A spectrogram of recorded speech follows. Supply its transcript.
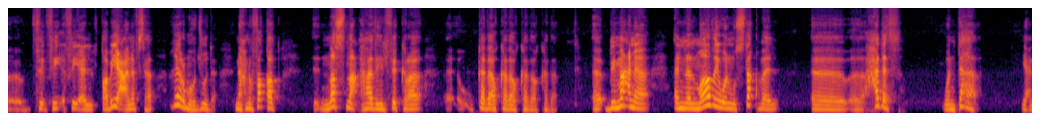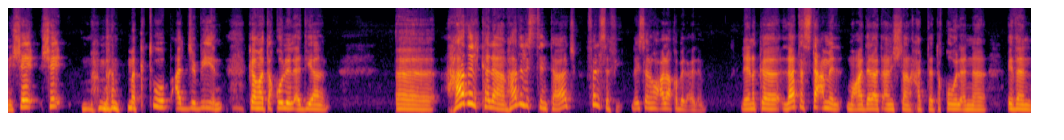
آه، في في في الطبيعة نفسها غير موجودة. نحن فقط نصنع هذه الفكرة وكذا وكذا وكذا وكذا. بمعنى أن الماضي والمستقبل حدث وانتهى. يعني شيء شيء مكتوب على الجبين كما تقول الأديان. آه هذا الكلام هذا الاستنتاج فلسفي ليس له علاقة بالعلم. لأنك لا تستعمل معادلات أينشتاين حتى تقول أن اذا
